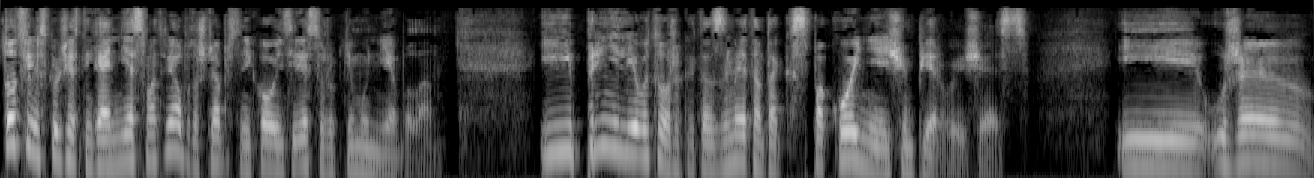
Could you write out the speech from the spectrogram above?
Тот фильм, скажу честно, я не смотрел, потому что у меня просто никакого интереса уже к нему не было. И приняли его тоже как-то заметно так спокойнее, чем первую часть. И уже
